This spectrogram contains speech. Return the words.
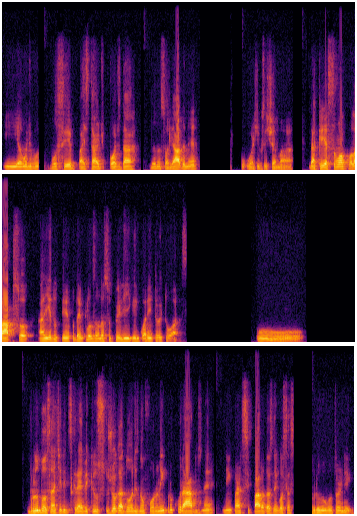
e é onde você mais tarde pode dar dando essa olhada, né? O artigo se chama Da criação ao colapso, a linha do tempo da implosão da Superliga em 48 horas. O Bruno Bonsante ele descreve que os jogadores não foram nem procurados, né, nem participaram das negociações do novo torneio.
